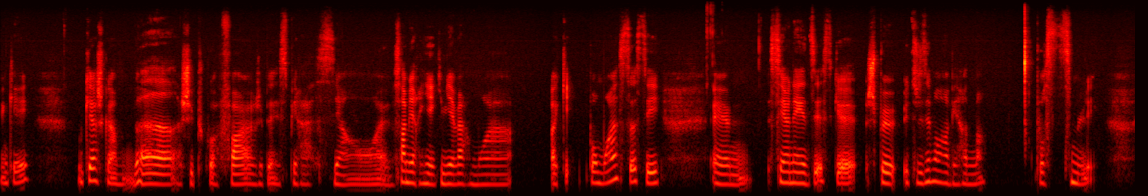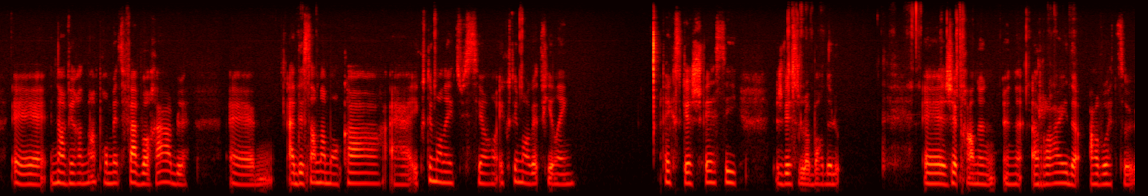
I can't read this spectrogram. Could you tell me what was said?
OK? Ou quand je suis comme, bah, je sais plus quoi faire, j'ai pas d'inspiration, euh, sans rien qui vient vers moi. OK. Pour moi, ça, c'est c'est un indice que je peux utiliser mon environnement pour stimuler. Euh, un environnement pour m'être favorable euh, à descendre dans mon corps, à écouter mon intuition, écouter mon gut feeling. Fait que ce que je fais, c'est je vais sur le bord de l'eau. Euh, je vais prendre une, ride en voiture.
